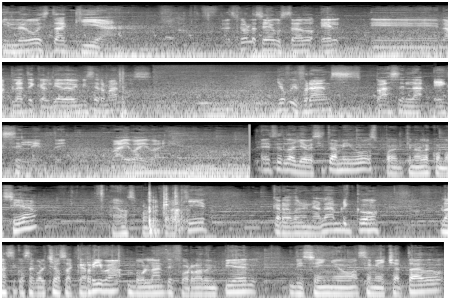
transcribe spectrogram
Y luego está Kia. Espero les haya gustado el, eh, la plática el día de hoy, mis hermanos. Yo fui Franz, pásenla excelente. Bye, bye, bye. Esta es la llavecita, amigos, para el que no la conocía. Vamos a poner por aquí. Cargador inalámbrico, plásticos acolchados acá arriba, volante forrado en piel, diseño semi achatado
